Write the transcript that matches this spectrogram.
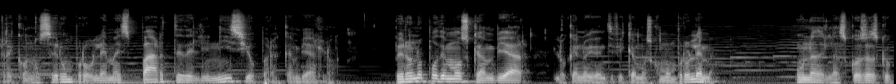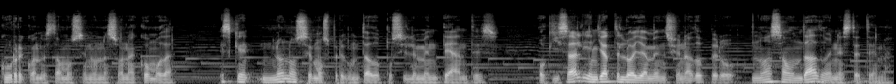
Reconocer un problema es parte del inicio para cambiarlo. Pero no podemos cambiar lo que no identificamos como un problema. Una de las cosas que ocurre cuando estamos en una zona cómoda es que no nos hemos preguntado posiblemente antes, o quizá alguien ya te lo haya mencionado, pero no has ahondado en este tema.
